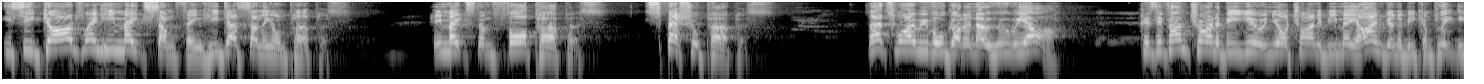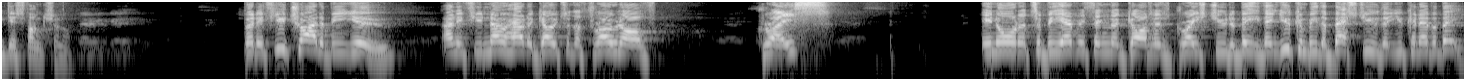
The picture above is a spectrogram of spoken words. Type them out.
you see, God, when He makes something, He does something on purpose. He makes them for purpose, special purpose. That's why we've all got to know who we are. Because if I'm trying to be you and you're trying to be me, I'm going to be completely dysfunctional. But if you try to be you, and if you know how to go to the throne of grace in order to be everything that God has graced you to be, then you can be the best you that you can ever be.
